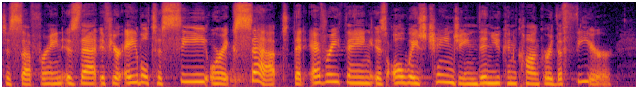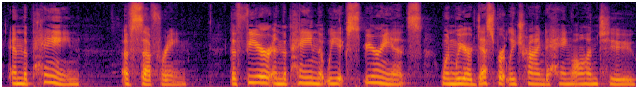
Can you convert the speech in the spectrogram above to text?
to suffering is that if you're able to see or accept that everything is always changing, then you can conquer the fear and the pain of suffering. The fear and the pain that we experience when we are desperately trying to hang on to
